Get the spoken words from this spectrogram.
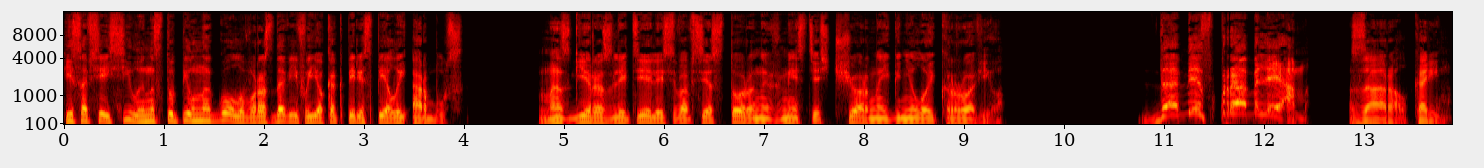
и со всей силы наступил на голову, раздавив ее, как переспелый арбуз. Мозги разлетелись во все стороны вместе с черной гнилой кровью. «Да без проблем!» — заорал Карим.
